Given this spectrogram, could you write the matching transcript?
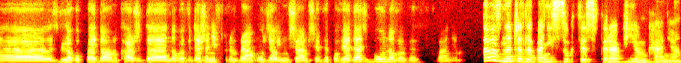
e, z logopedą, każde nowe wydarzenie, w którym brałam udział i musiałam się wypowiadać, było nowym wyzwaniem. Co oznacza dla Pani sukces w terapii jąkania?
